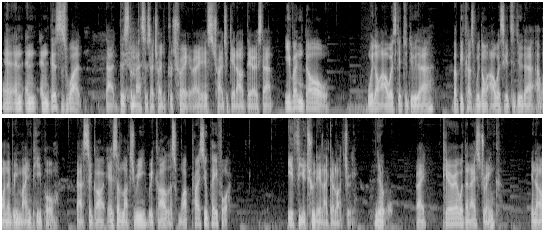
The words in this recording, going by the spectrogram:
and and and and this is what that this is the message I try to portray, right? Is try to get out there is that even though we don't always get to do that, but because we don't always get to do that, I want to remind people that cigar is a luxury regardless what price you pay for. if you treat it like a luxury, Yep. right? Pair it with a nice drink. You know,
